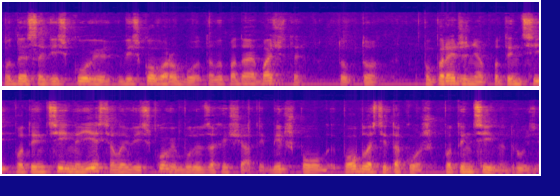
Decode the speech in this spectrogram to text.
Одеса військові, військова робота. Випадає, бачите? Тобто попередження потенці, потенційне є, але військові будуть захищати. Більш по, по області також. Потенційне, друзі.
